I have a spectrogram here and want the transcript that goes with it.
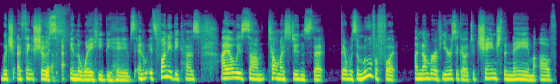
which I think shows yes. in the way he behaves. And it's funny because I always um, tell my students that there was a move afoot a number of years ago to change the name of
